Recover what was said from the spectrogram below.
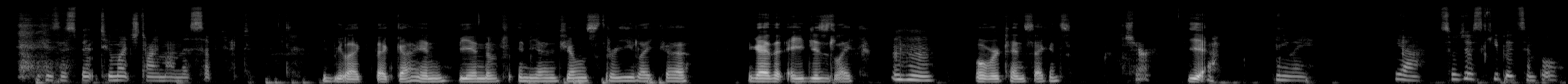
because I spent too much time on this subject. You'd be like that guy in the end of Indiana Jones 3, like uh, the guy that ages like Mm-hmm. over 10 seconds. Sure. Yeah. Anyway, yeah, so just keep it simple.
